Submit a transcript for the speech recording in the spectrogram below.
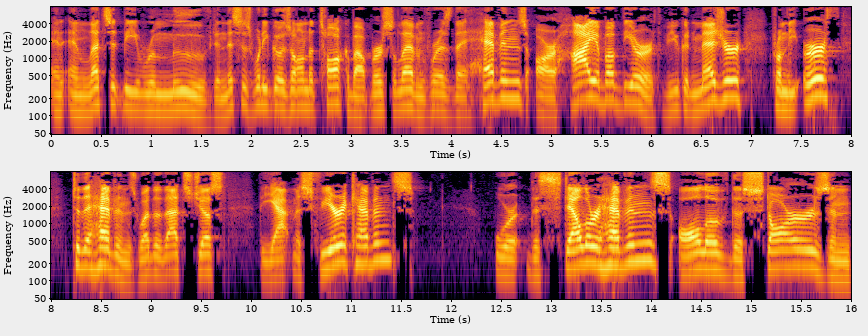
and, and lets it be removed. And this is what He goes on to talk about, verse 11. For as the heavens are high above the earth, if you could measure from the earth to the heavens, whether that's just the atmospheric heavens or the stellar heavens, all of the stars and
